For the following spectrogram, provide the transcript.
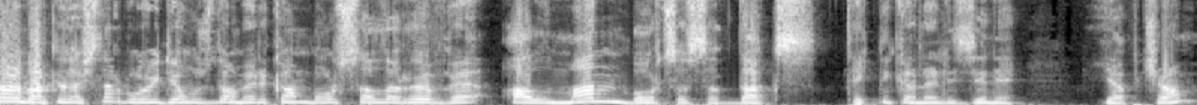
Merhaba arkadaşlar. Bu videomuzda Amerikan borsaları ve Alman borsası DAX teknik analizini yapacağım.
